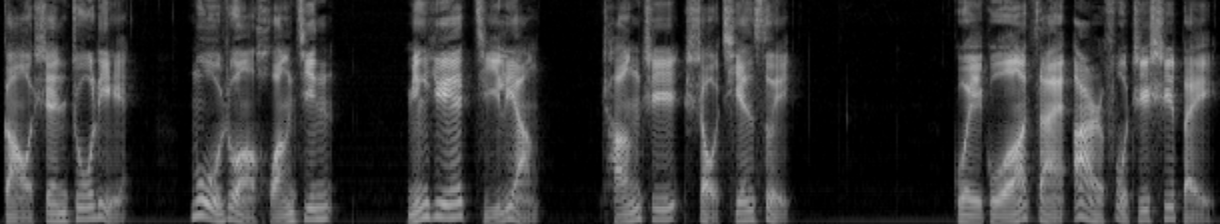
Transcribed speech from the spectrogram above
缟身朱列，目若黄金，名曰吉亮。”成之寿千岁。鬼国在二父之师北，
